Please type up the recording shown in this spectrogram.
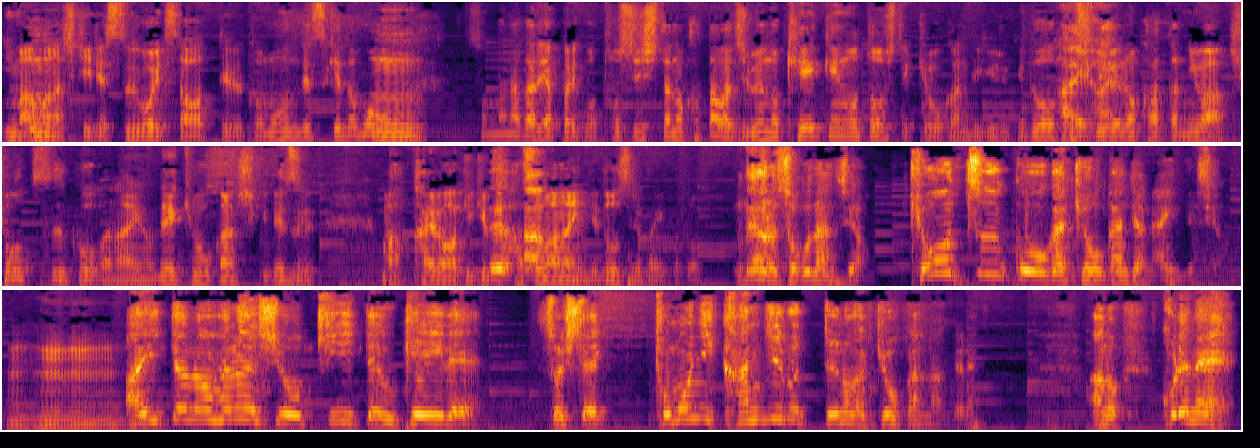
今お話聞いてすごい伝わってると思うんですけども、うん。そんな中でやっぱりこう、年下の方は自分の経験を通して共感できるけど、はいはい年上の方には共通項がないので、共感しきれず、まあ、会話が結局弾まないんでどうすればいいかと。だからそこなんですよ。共通項が共感じゃないんですよ。うんうんうんうん。相手の話を聞いて受け入れ、そして共に感じるっていうのが共感なんでね。あの、これね、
